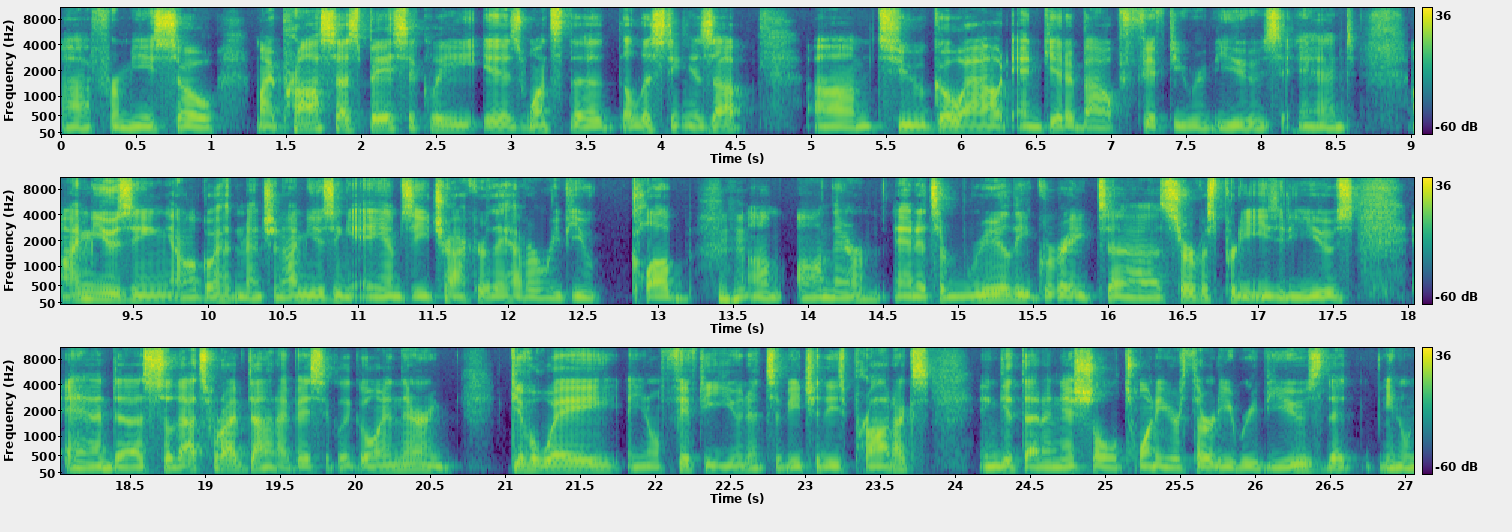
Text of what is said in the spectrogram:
uh, for me. So my process basically is once the the listing is up, um, to go out and get about 50 reviews. And I'm using, and I'll go ahead and mention, I'm using AMZ Tracker. They have a review club um, on there, and it's a really great uh, service, pretty easy to use. And uh, so that's what I've done. I basically go in there and give away, you know, 50 units of each of these products and get that initial 20 or 30 reviews that you know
